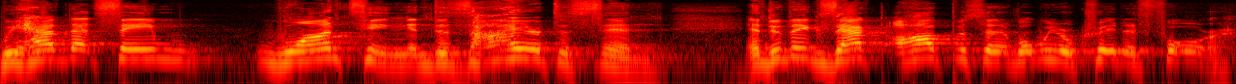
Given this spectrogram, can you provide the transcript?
we have that same wanting and desire to sin and do the exact opposite of what we were created for.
